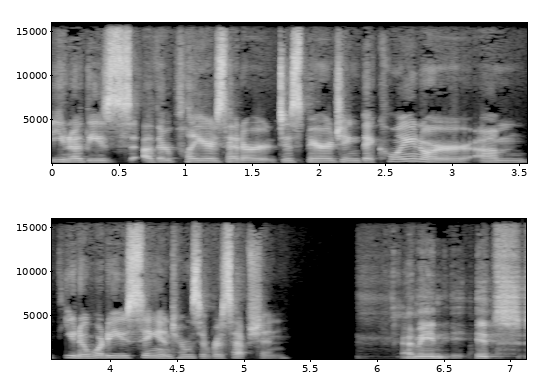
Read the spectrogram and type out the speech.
you know these other players that are disparaging bitcoin? Or um, you know what are you seeing in terms of reception? I mean it's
